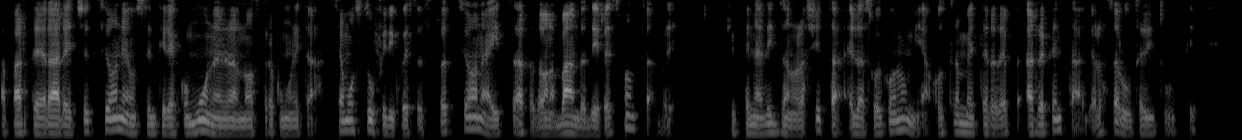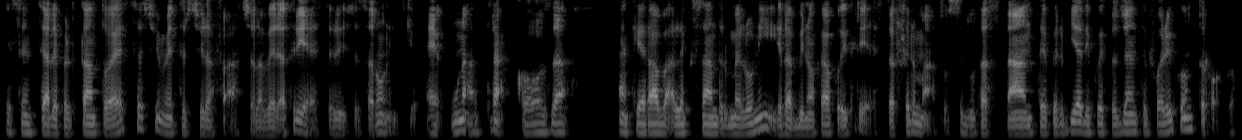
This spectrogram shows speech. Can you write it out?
a parte rare eccezioni, è un sentire comune nella nostra comunità. Siamo stufi di questa situazione aizzata da una banda di irresponsabili che penalizzano la città e la sua economia, oltre a mettere a repentaglio la salute di tutti. Essenziale pertanto esserci, metterci la faccia. La vera Trieste, dice Salonicchio, è un'altra cosa. Anche Rav Alexandre Meloni, il rabbino capo di Trieste, ha affermato, seduta stante per via di questa gente fuori controllo.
